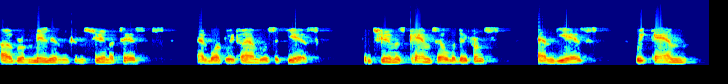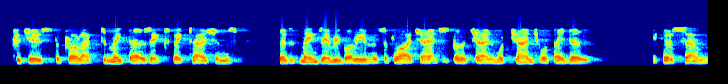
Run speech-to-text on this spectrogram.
over a million consumer tests. And what we found was that yes, consumers can tell the difference. And yes, we can produce the product to meet those expectations. But it means everybody in the supply chain has got to change what, change what they do because um,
